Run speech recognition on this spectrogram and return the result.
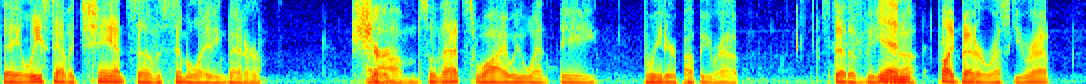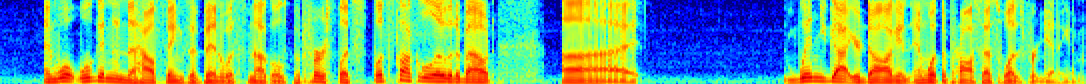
they at least have a chance of assimilating better. Sure. Um, so that's why we went the breeder puppy route instead of the Yeah, and- uh, probably better rescue route. and we'll we'll get into how things have been with Snuggles, but first let's let's talk a little bit about uh when you got your dog and, and what the process was for getting him.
